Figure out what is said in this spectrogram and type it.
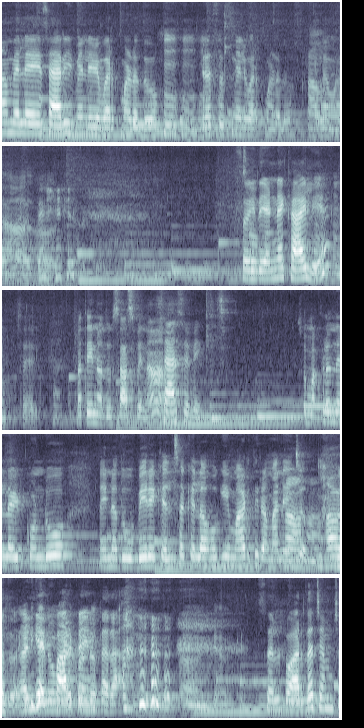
ಆಮೇಲೆ ಸ್ಯಾರಿ ಮೇಲೆ ವರ್ಕ್ ಮಾಡೋದು ಡ್ರೆಸ್ಸಸ್ ಮೇಲೆ ವರ್ಕ್ ಮಾಡೋದು ಹೌದಾ. ಸೊ ಇದು ಎಣ್ಣೆ ಕಾಯಿಲಿ. ಹ್ಮ್ ಸರಿ. ಮತ್ತೇನದು ಸಾಸಿವೆನಾ? ಸಾಸಿವೆ ಬೇಕು. ಸೊ ಮಕ್ಕಳನ್ನೆಲ್ಲ ಇಟ್ಕೊಂಡು ಏನದು ಬೇರೆ ಕೆಲಸಕ್ಕೆಲ್ಲ ಹೋಗಿ ಮಾಡ್ತೀರಾ ಮ್ಯಾನೇಜ್ ಹೌದು. ಪಾರ್ಟ್ ಟೈಮ್ ಸ್ವಲ್ಪ ಅರ್ಧ ಚಮಚ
